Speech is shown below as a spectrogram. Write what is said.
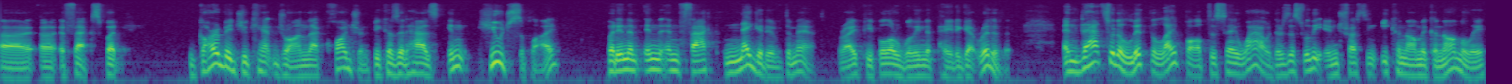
uh, uh effects but garbage you can't draw in that quadrant because it has in huge supply but in, in, in fact negative demand right? People are willing to pay to get rid of it. And that sort of lit the light bulb to say, wow, there's this really interesting economic anomaly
